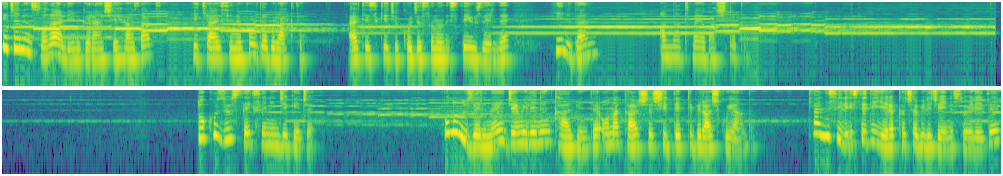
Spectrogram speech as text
Gecenin sona erdiğini gören Şehrazat hikayesini burada bıraktı. Ertesi gece kocasının isteği üzerine yeniden anlatmaya başladı. ...980. Gece Üzerine Cemile'nin kalbinde ona karşı şiddetli bir aşk uyandı. Kendisiyle istediği yere kaçabileceğini söyledi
